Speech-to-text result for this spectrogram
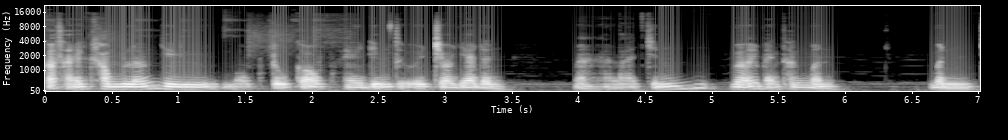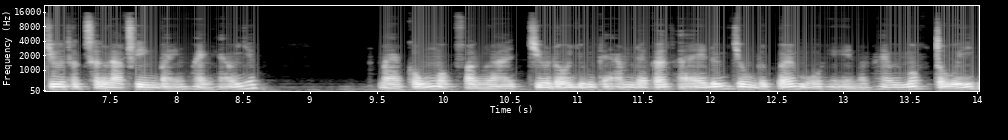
Có thể không lớn như một trụ cột hay điểm tựa cho gia đình, mà là chính với bản thân mình. Mình chưa thực sự là phiên bản hoàn hảo nhất, mà cũng một phần là chưa đủ dũng cảm để có thể đứng chung được với mùa hè năm 21 tuổi.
